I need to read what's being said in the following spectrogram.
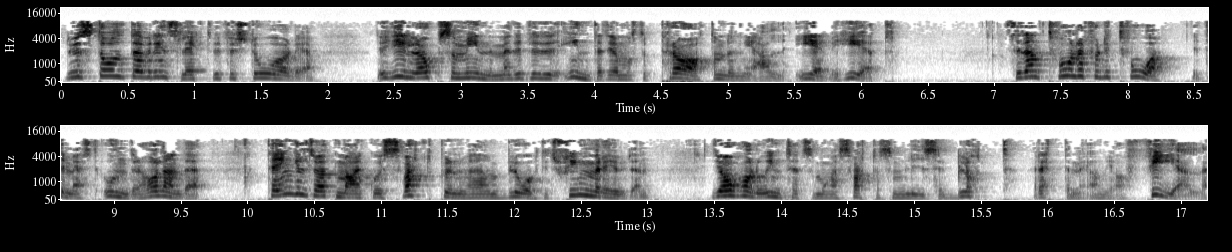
Du är stolt över din släkt, vi förstår det. Jag gillar också min, men det betyder inte att jag måste prata om den i all evighet. Sidan 242. Lite mest underhållande. Tengel tror att Marco är svart på grund av att han har skimmer i huden. Jag har då inte sett så många svarta som lyser blått. Rätta mig om jag har fel.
